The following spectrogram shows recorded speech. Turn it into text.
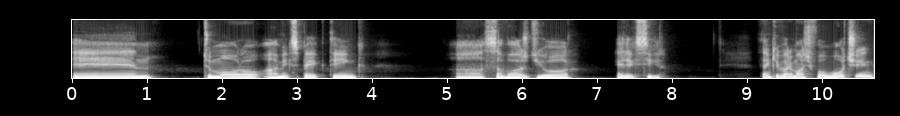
And tomorrow I'm expecting uh, Sauvage Dior Elixir. Thank you very much for watching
